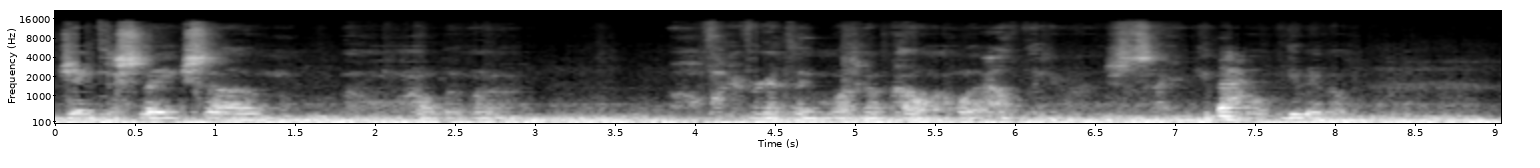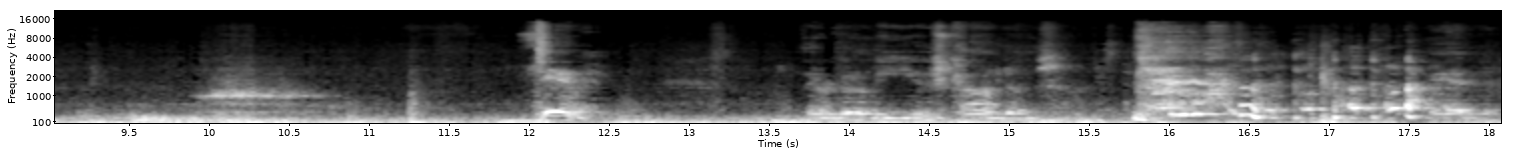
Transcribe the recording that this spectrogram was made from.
Jake the Snake's. Um, oh, uh, oh, fuck, I forgot the name. What I was going to call him. Well, I'll think of it in just a second. Give me a moment. Give me a moment. Damn it. There are gonna be used condoms. and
